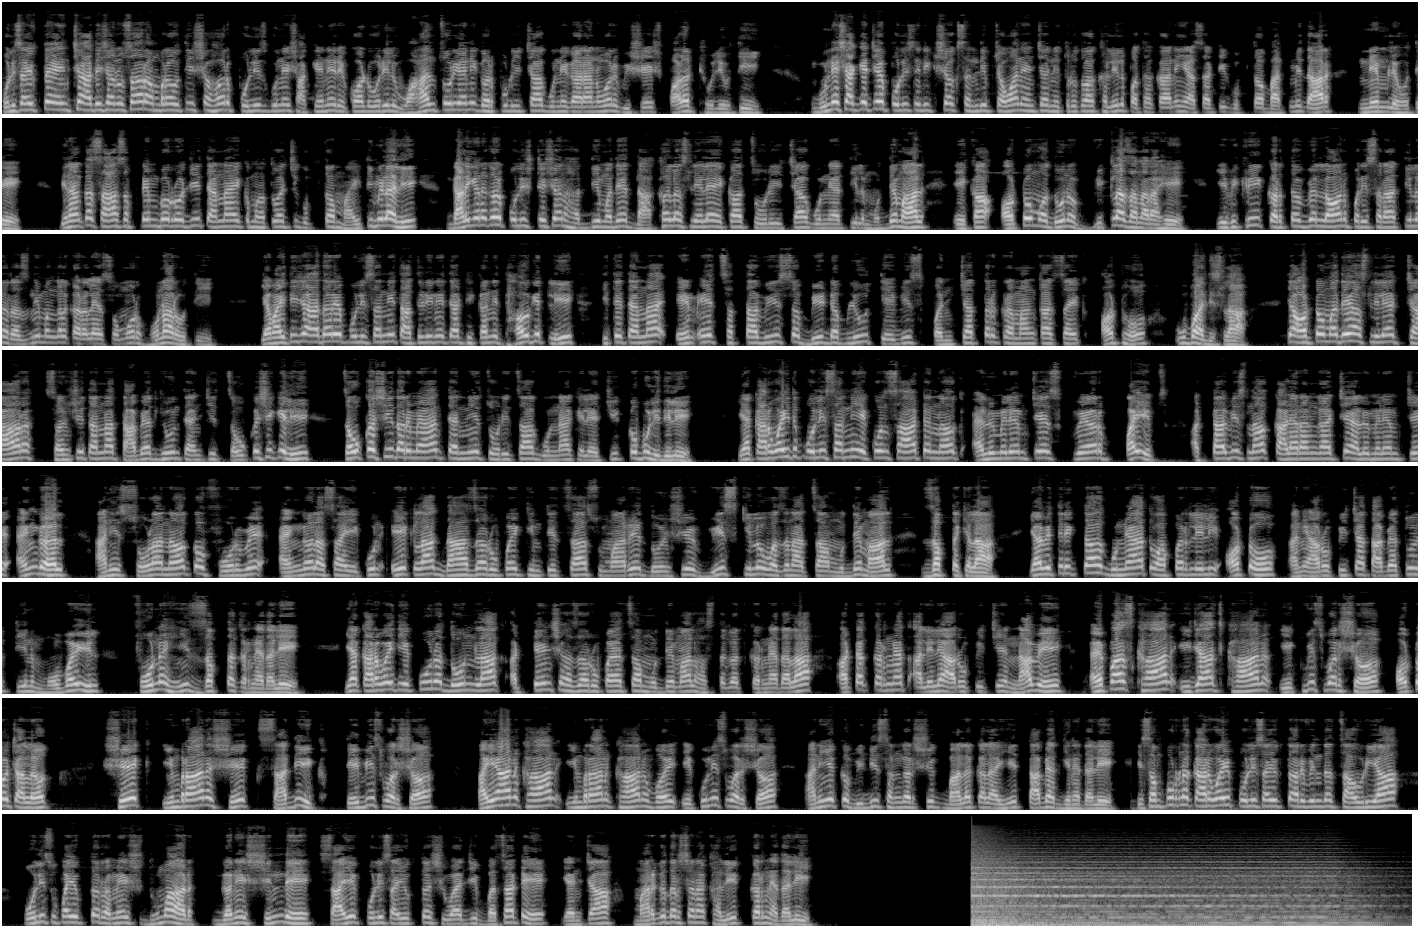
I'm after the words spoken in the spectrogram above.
Police आयुक्त यांच्या आदेशानुसार अमरावती शहर पोलीस गुन्हे शाखेने रेकॉर्डवरील वाहन चोरी आणि घरफोडीच्या गुन्हेगारांवर विशेष पाळत ठेवली होती. गुन्हे शाखेचे पोलीस निरीक्षक संदीप चव्हाण यांच्या नेतृत्वाखालील पथकाने यासाठी गुप्त बातमीदार नेमले होते. दिनांक सहा सप्टेंबर रोजी त्यांना एक महत्वाची गुप्त माहिती मिळाली. गाडगेनगर पोलीस स्टेशन हद्दीमध्ये दाखल असलेल्या एका चोरीच्या गुन्ह्यातील मुद्देमाल एका ऑटोमधून विकला जाणार आहे. विक्री कर्तव्य लॉन परिसरातील रजनी मंगल कार्यालयासमोर होणार होती. या माहितीच्या आधारे पोलिसांनी तातडीने त्या ठिकाणी धाव घेतली. तिथे त्यांना एम एच सत्तावीस बी डब्ल्यू तेवीस पंच्याहत्तर क्रमांकाचा एक ऑटो उभा दिसला. त्या ऑटोमध्ये असलेल्या चार संशयितांना ताब्यात घेऊन त्यांची चौकशी केली. चौकशी दरम्यान त्यांनी चोरीचा गुन्हा केल्याची कबुली दिली. या कारवाईत पोलिसांनी एकोणसाठ नग अॅल्युमिनियमचे स्क्वेअर पाईप्स अठ्ठावीस नग काळ्या रंगाचे अल्युमिनियमचे अँगल आणि सोळा नग फोरवे अँगल असा एकूण एक लाख दहा हजार रुपये किमतीचा सुमारे दोनशे वीस किलो वजनाचा मुद्देमाल जप्त केला. या व्यतिरिक्त गुन्ह्यात वापरलेली ऑटो आणि आरोपीच्या ताब्यातून तीन मोबाईल फोनही जप्त करण्यात आले. या कारवाईत एकूण दोन लाख अठ्ठ्याऐंशी हजार रुपयाचा मुद्देमाल हस्तगत करण्यात आला. अटक करण्यात आलेल्या आरोपीचे नावे ऐपास खान इजाज खान एकवीस वर्ष ऑटो चालक शेख इम्रान शेख सादिक तेवीस वर्ष अयान खान इम्रान खान वय एकोणीस वर्ष आणि एक विधी संघर्षिक बालकालाही ताब्यात घेण्यात आले. ही संपूर्ण कारवाई पोलीस आयुक्त अरविंद चावरिया पोलीस उपायुक्त रमेश धुमाड गणेश शिंदे सहाय्यक पोलीस आयुक्त शिवाजी बचाटे यांच्या मार्गदर्शनाखाली करण्यात आली.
